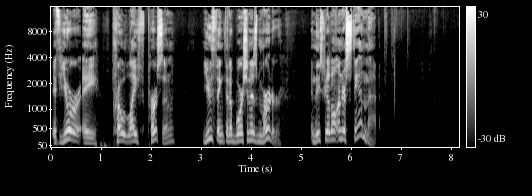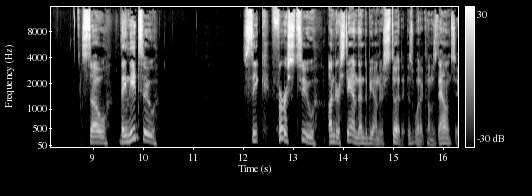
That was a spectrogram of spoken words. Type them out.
If you're a pro-life person, you think that abortion is murder, and these people don't understand that. So they need to seek first to understand, then to be understood, is what it comes down to.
